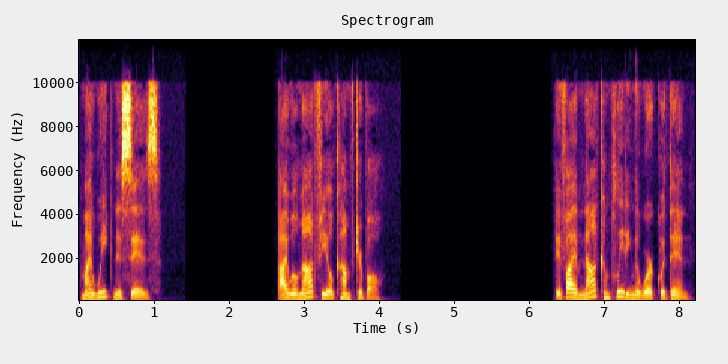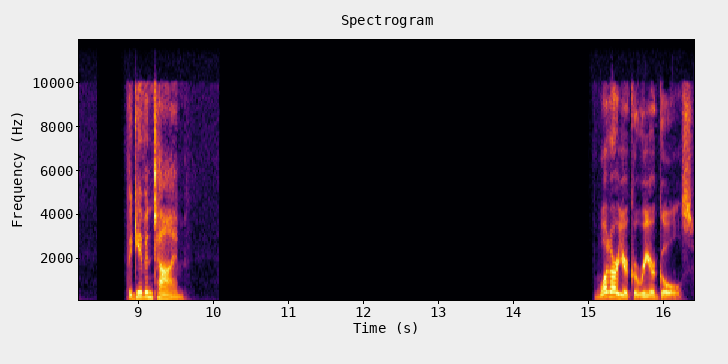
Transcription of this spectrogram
My weakness is I will not feel comfortable if I am not completing the work within the given time. What are your career goals?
